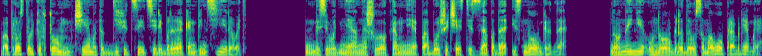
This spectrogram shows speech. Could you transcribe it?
Вопрос только в том, чем этот дефицит серебра компенсировать. До сегодня нашло ко мне по большей части с Запада и с Новгорода, но ныне у Новгорода у самого проблемы.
